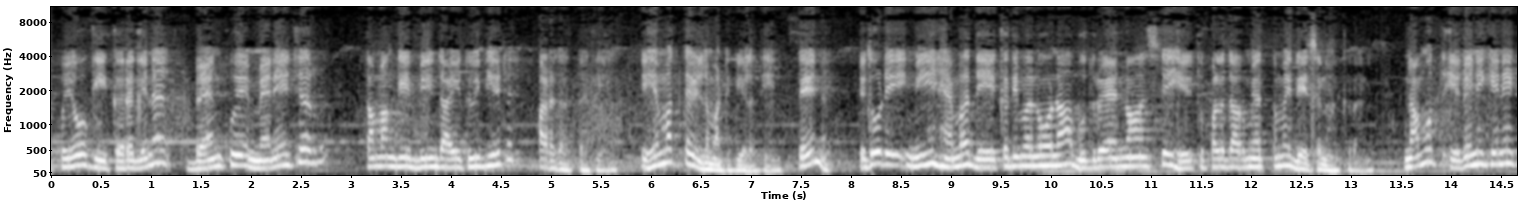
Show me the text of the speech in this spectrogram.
උපයෝගී කරගෙන බැංකුවේ මැනේජර් තමන්ගේ බිඳ අයිතු විදිහට අරගත්ත කියලා. එහෙමත් ඇවිල්ල මට කියලතින්. තේන. එතෝට මේ හැම දේකදිම නෝනා බුදුරජන් වහන්සේ හේතු පල ධර්මයක් තමයි දේශනා කරන්න. නමුත් එවැනි කෙනෙක්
